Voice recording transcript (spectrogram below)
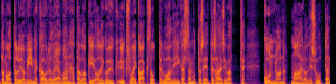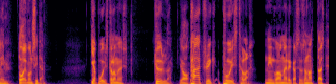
muutama ottelu jo viime kaudella ja vanha taloki, oliko y- yksi vai kaksi ottelua liikassa, mutta se, että saisivat kunnon mahdollisuutta, niin toivon sitä. Ja Puistelo myös. Kyllä, joo. Patrick Puistola, niin kuin Amerikassa sanottaisiin.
